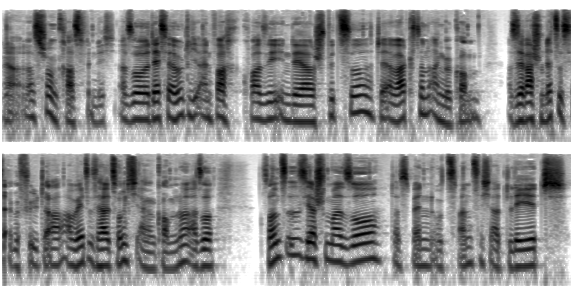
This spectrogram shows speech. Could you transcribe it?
Ja, das ist schon krass, finde ich. Also der ist ja wirklich einfach quasi in der Spitze der Erwachsenen angekommen. Also der war schon letztes Jahr gefühlt da, aber jetzt ist er halt so richtig angekommen. Ne? Also sonst ist es ja schon mal so, dass wenn ein U20-Athlet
